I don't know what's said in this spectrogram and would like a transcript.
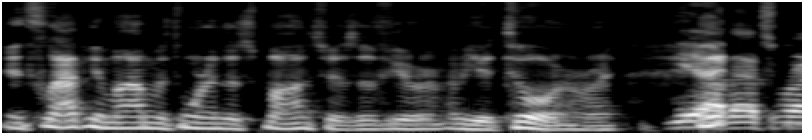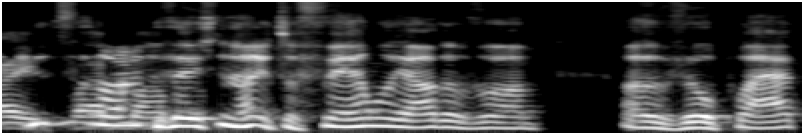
And Slap Your Mom is one of the sponsors of your of your tour, right? Yeah, and that's right. It's an organization. It's a family out of um, out of Ville Platte.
